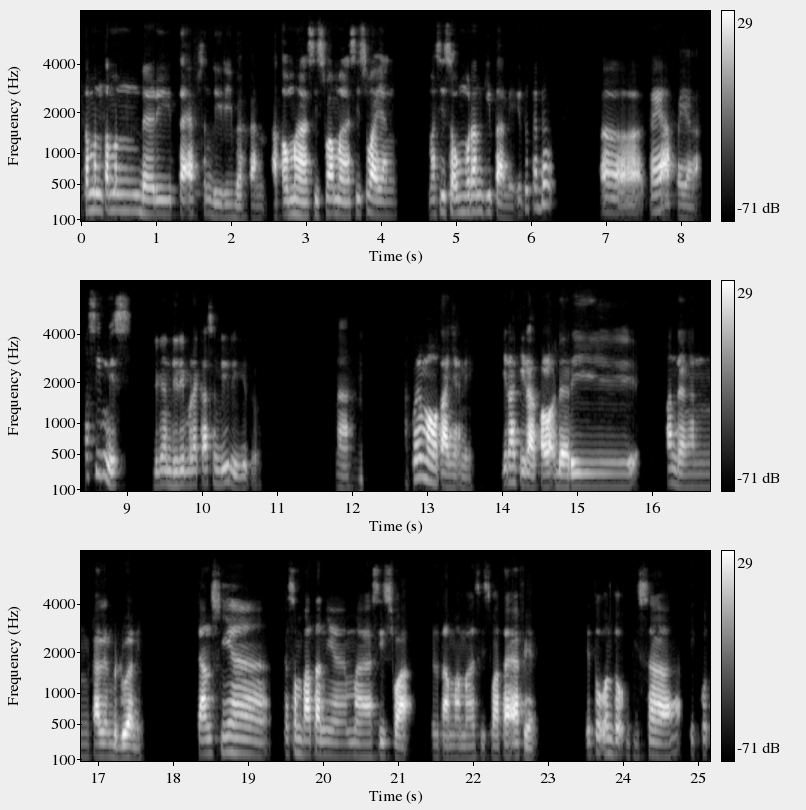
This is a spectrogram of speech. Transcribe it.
teman-teman dari TF sendiri bahkan atau mahasiswa-mahasiswa yang masih seumuran kita nih itu kadang uh, kayak apa ya pesimis dengan diri mereka sendiri gitu. Nah, aku ini mau tanya nih, kira-kira kalau dari pandangan kalian berdua nih, chance-nya kesempatannya mahasiswa, terutama mahasiswa TF ya, itu untuk bisa ikut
